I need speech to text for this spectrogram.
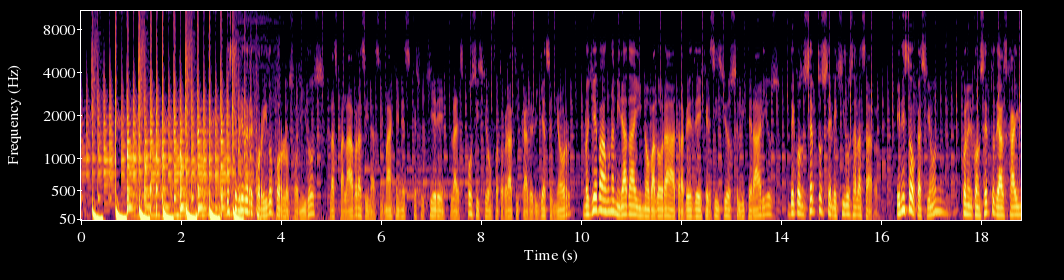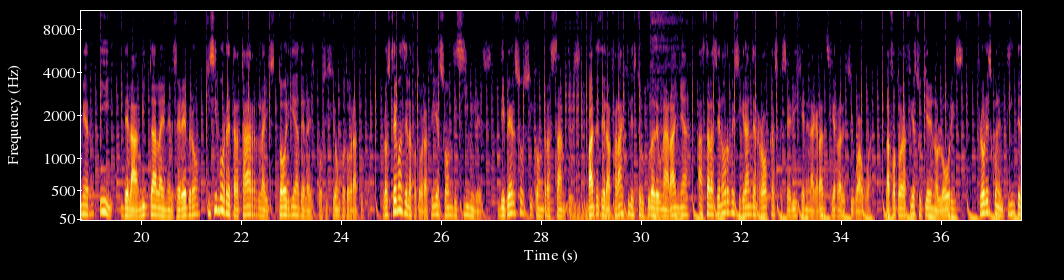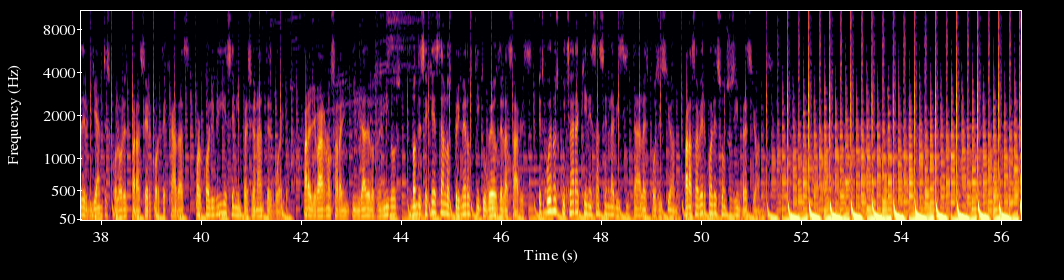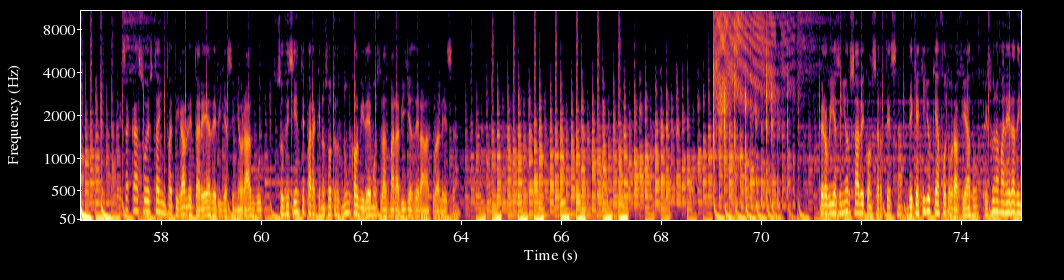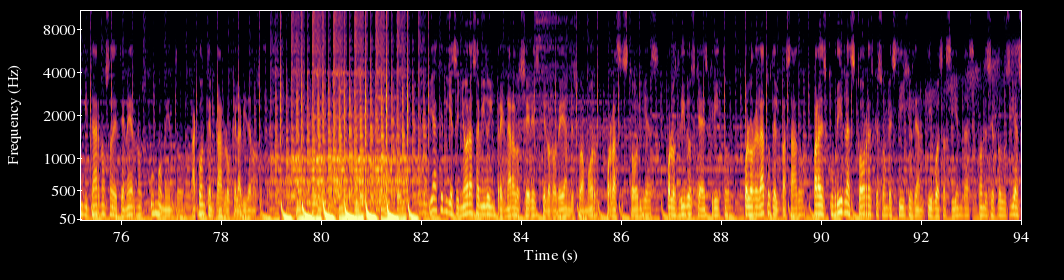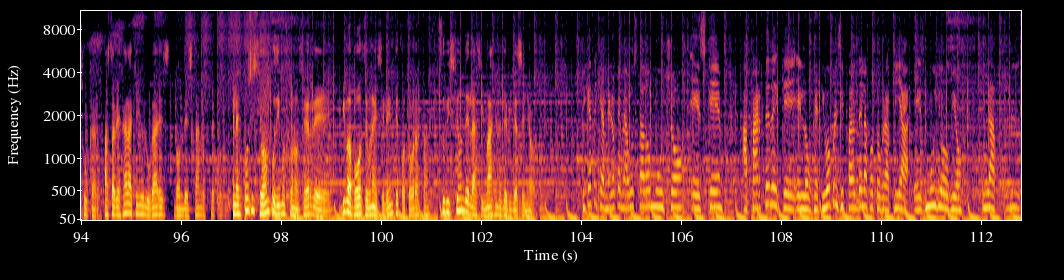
Este breve recorrido por los sonidos, las palabras y las imágenes que sugiere la exposición fotográfica de Villaseñor nos lleva a una mirada innovadora a través de ejercicios literarios, de conceptos elegidos al azar. En esta ocasión, con el concepto de Alzheimer y de la amígdala en el cerebro, quisimos retratar la historia de la exposición fotográfica. Los temas de la fotografía son disímiles, diversos y contrastantes. Van desde la frágil estructura de una araña hasta las enormes y grandes rocas que se erigen en la gran sierra de Chihuahua. La fotografía sugiere olores, flores con el tinte de brillantes colores para ser cortejadas por colibríes en impresionantes vuelos, para llevarnos a la intimidad de los nidos donde se gestan los primeros titubeos de las aves. Es bueno escuchar a quienes hacen la visita a la exposición para saber cuáles son sus impresiones. ¿Es acaso esta infatigable tarea de Villaseñor Atwood suficiente para que nosotros nunca olvidemos las maravillas de la naturaleza? Pero Villaseñor sabe con certeza de que aquello que ha fotografiado es una manera de invitarnos a detenernos un momento a contemplar lo que la vida nos ofrece. Viaje Villaseñor ha sabido impregnar a los seres que lo rodean de su amor por las historias, por los libros que ha escrito, por los relatos del pasado, para descubrir las torres que son vestigios de antiguas haciendas donde se producía azúcar, hasta viajar a aquellos lugares donde están los petróleos. En la exposición pudimos conocer de viva voz de una excelente fotógrafa su visión de las imágenes de Villaseñor. Fíjate que a mí lo que me ha gustado mucho es que aparte de que el objetivo principal de la fotografía es muy obvio, la-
